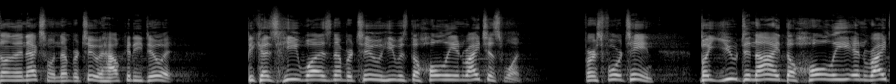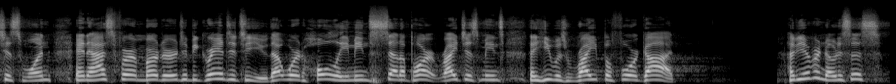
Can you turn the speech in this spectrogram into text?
on to the next one, number two. How could he do it? Because he was, number two, he was the holy and righteous one. Verse 14. But you denied the holy and righteous one and asked for a murderer to be granted to you. That word holy means set apart. Righteous means that he was right before God. Have you ever noticed this?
